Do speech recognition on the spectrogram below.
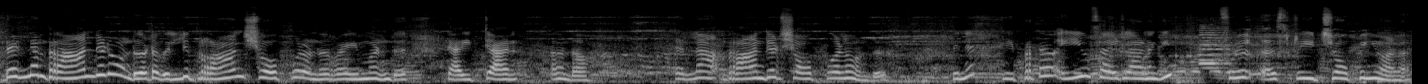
ഇതെല്ലാം ബ്രാൻഡഡും ഉണ്ട് കേട്ടോ. വലിയ ബ്രാൻഡ് ഷോപ്പുകളുണ്ട്. റെയ്മണ്ട് ടൈറ്റാൻ അതുണ്ടോ? എല്ലാ ബ്രാൻഡഡ് ഷോപ്പുകളും ഉണ്ട്. പിന്നെ ഇപ്പുറത്തെ ഈ സൈഡിലാണെങ്കിൽ ഫുൾ സ്ട്രീറ്റ് ഷോപ്പിങ്ങുമാണ്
